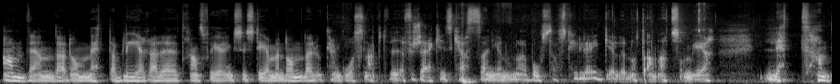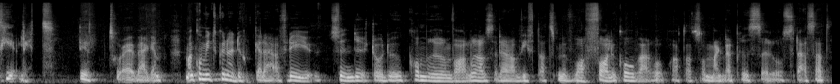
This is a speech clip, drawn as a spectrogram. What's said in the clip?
använda de etablerade transfereringssystemen, de där du kan gå snabbt via Försäkringskassan genom några bostadstillägg eller något annat som är lätthanterligt. Det tror jag är vägen. Man kommer inte kunna ducka det här för det är ju svindyrt och du kommer ur en valrörelse där det har viftats med falukorvar och pratats om Magda-priser och sådär. Så att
